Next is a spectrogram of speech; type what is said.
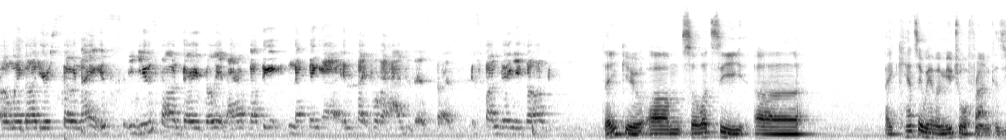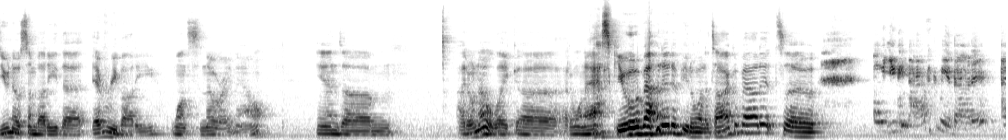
Oh my God, you're so nice. You sound very brilliant. I have nothing, nothing uh, insightful to add to this, but it's fun hearing you talk. Thank you. Um, so let's see. Uh, I can't say we have a mutual friend because you know somebody that everybody wants to know right now, and um, I don't know. Like, uh, I don't want to ask you about it if you don't want to talk about it. So. Oh, you can ask me about it. I,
